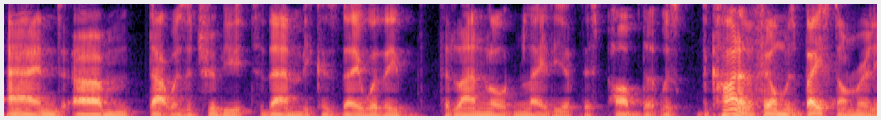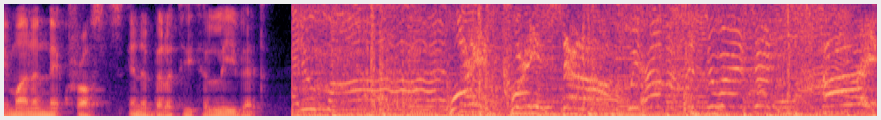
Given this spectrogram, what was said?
And um, that was a tribute to them because they were the, the landlord and lady of this pub that was the kind of the film was based on, really. Mine and Nick Frost's inability to leave it. Why is Queen still? We have a situation! I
